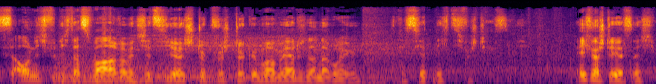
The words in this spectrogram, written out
ist auch nicht, finde ich, das Wahre, wenn ich jetzt hier Stück für Stück immer mehr durcheinander bringe. Es passiert nichts, ich verstehe es nicht. Ich verstehe es nicht.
